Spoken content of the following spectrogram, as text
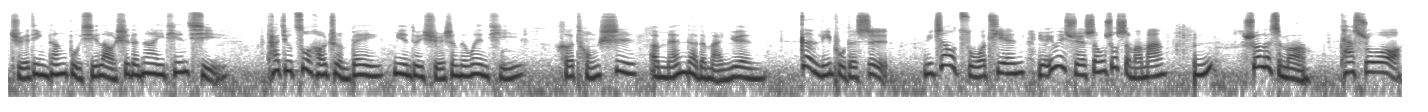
决定当补习老师的那一天起，他就做好准备面对学生的问题和同事 Amanda 的埋怨。更离谱的是，你知道昨天有一位学生说什么吗？嗯，说了什么？他说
